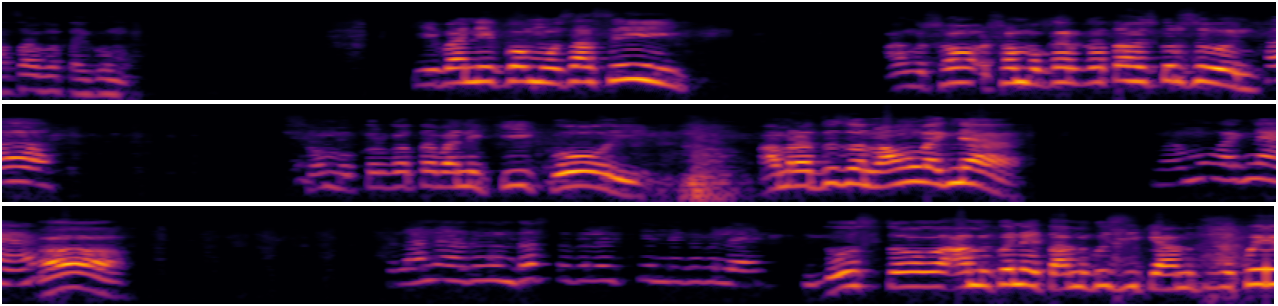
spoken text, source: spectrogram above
হাসা কথাই কি বানি কমু চাষি আঙ্গ স- সম্পর্কের কথা হইস করছুন হ্যাঁ সম্পর্কের কথা মানে কি কই? আমরা দুজন মামু বাইক না? মামু ভাগ না? দোস্ত আমি কই নাই তো আমি কইছি কি আমি তো কই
